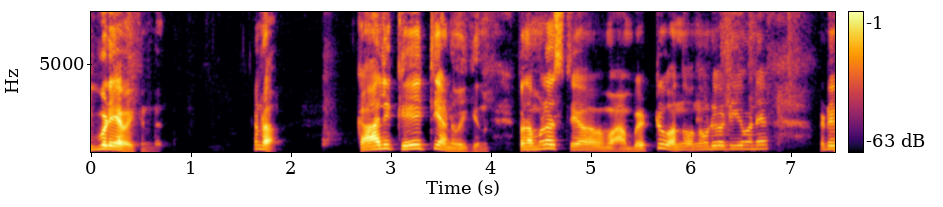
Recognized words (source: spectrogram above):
ഇവിടെയാണ് വയ്ക്കുന്നത് കണ്ടോ? കാൽ കയറ്റിയാണ് വയ്ക്കുന്നത് ഇപ്പോൾ നമ്മൾ വെട്ട് വന്ന് ഒന്നുകൂടി വെട്ടി ഇവനെ വെട്ടി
